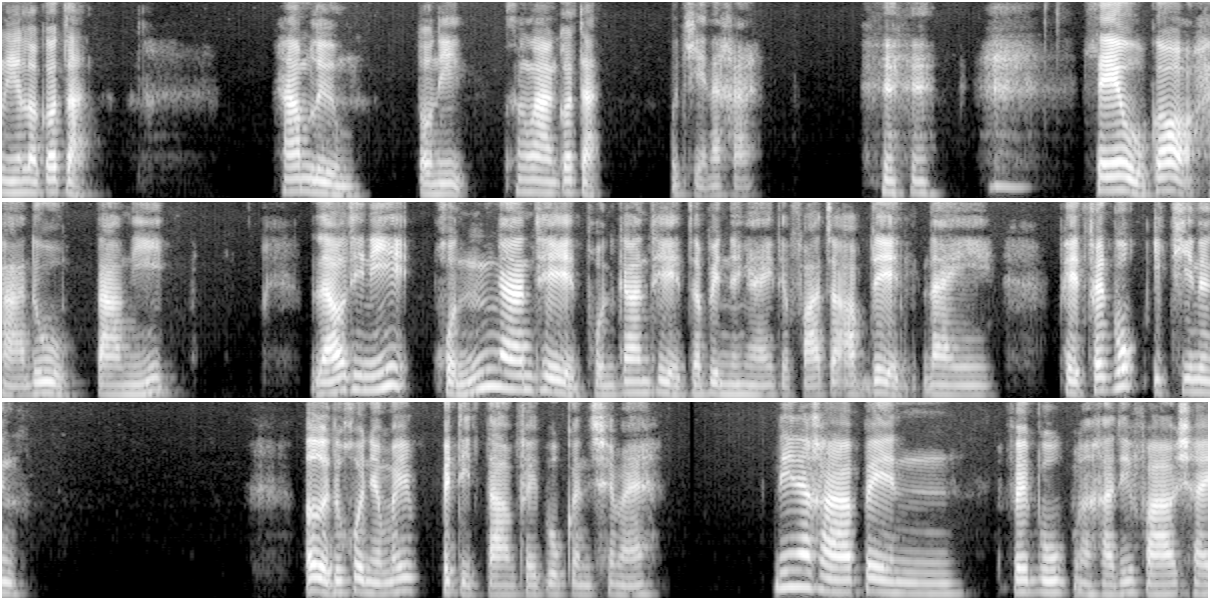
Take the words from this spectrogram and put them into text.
งนี้เราก็จัด ห้ามลืม ตรงนี้ข้างล่างก็จัด โอเคนะคะ เซลล์ก็หาดูตามนี้ แล้วทีนี้ผลงานเทรดผลการเทรดจะเป็นยังไง เดี๋ยวฟ้าจะอัปเดตในเพจเฟซบุ๊กอีกทีหนึ่ง เออ ทุกคนยังไม่ไปติดตามเฟซบุ๊กกันใช่ไหม?นี่นะคะเป็นเฟซบุ๊กนะคะ ที่ฟ้าใช้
